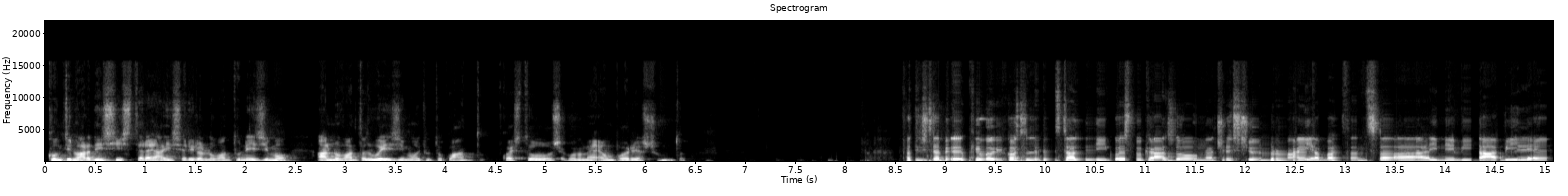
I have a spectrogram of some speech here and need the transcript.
continuare ad insistere a inserire al 91esimo, al 92esimo e tutto quanto. Questo secondo me è un po' il riassunto. Fateci sapere anche voi che cosa ne pensate di questo caso, una cessione ormai abbastanza inevitabile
